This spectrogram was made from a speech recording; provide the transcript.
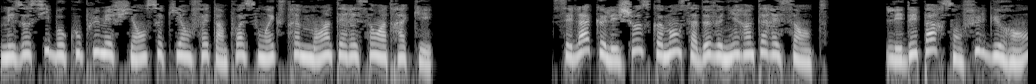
mais aussi beaucoup plus méfiants ce qui en fait un poisson extrêmement intéressant à traquer. C'est là que les choses commencent à devenir intéressantes. Les départs sont fulgurants,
